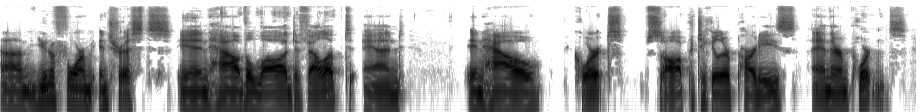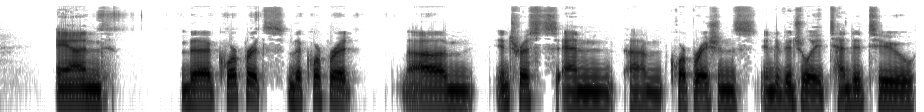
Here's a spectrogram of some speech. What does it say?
um, uniform interests in how the law developed and in how courts saw particular parties and their importance. And the corporates, the corporate um, interests and um, corporations individually tended to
